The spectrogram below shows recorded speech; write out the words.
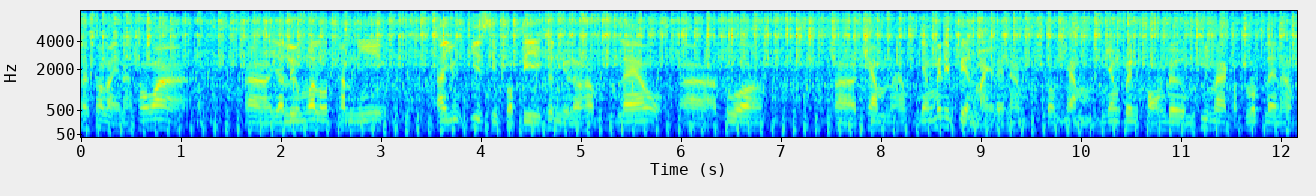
สักเท่าไหร่นะ เพราะว่าออย่าลืมว่ารถคันนี้อายุ 20 กว่าปีขึ้นอยู่แล้วครับ แล้วตัวแคมนะครับยังไม่ได้เปลี่ยนใหม่เลยนะครับ ตัวแคมยังเป็นของเดิมที่มากับรถเลยนะครับ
